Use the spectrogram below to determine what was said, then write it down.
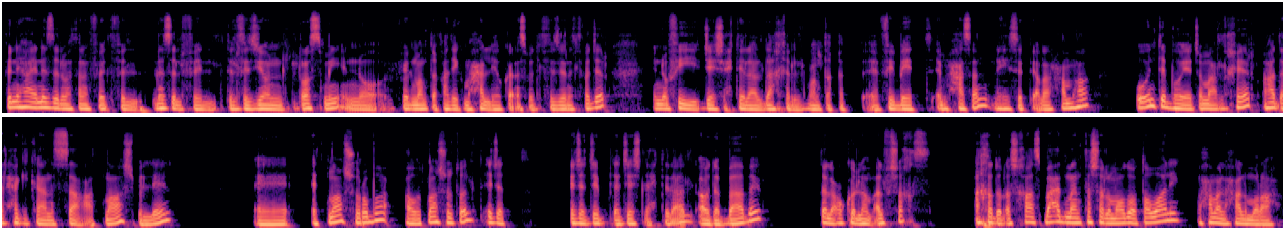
في النهاية نزل مثلا في, في نزل في التلفزيون الرسمي إنه في المنطقة هذيك محلي هو كان اسمه تلفزيون الفجر إنه في جيش احتلال داخل منطقة في بيت أم حسن اللي هي ستي الله يرحمها. وانتبهوا يا جماعة الخير هذا الحكي كان الساعة 12 بالليل آه 12 ربع أو 12 ثلث إجت إجت جيب جيش الاحتلال أو دبابة طلعوا كلهم ألف شخص أخذوا الأشخاص. بعد ما انتشر الموضوع طوالي وحملوا حالهم وراحوا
